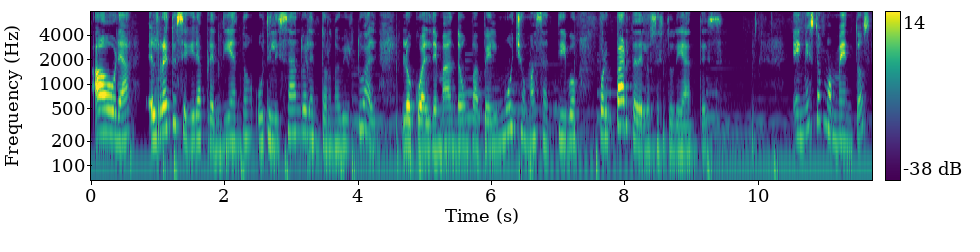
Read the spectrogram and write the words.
Ahora el reto es seguir aprendiendo utilizando el entorno virtual, lo cual demanda un papel mucho más activo por parte de los estudiantes. En estos momentos,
